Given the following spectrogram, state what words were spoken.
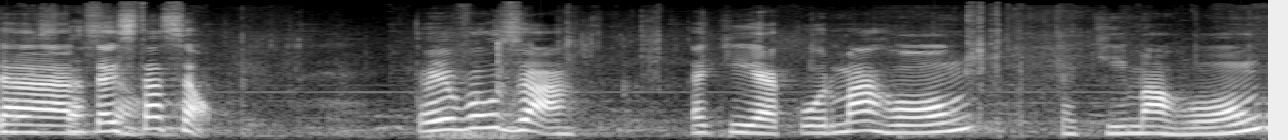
da, Da da estação. Então eu vou usar aqui a cor marrom, aqui marrom.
